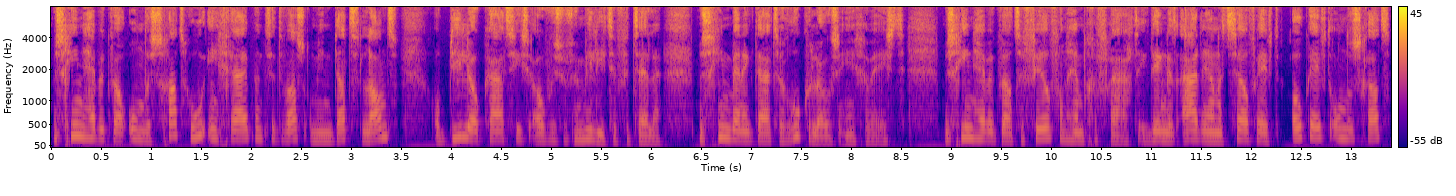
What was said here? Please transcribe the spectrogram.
Misschien heb ik wel onderschat hoe ingrijpend het was om in dat land op die locaties over zijn familie te vertellen. Misschien ben ik daar te roekeloos in geweest. Misschien heb ik wel te veel van hem gevraagd. Ik denk dat Adriaan het zelf heeft, ook heeft onderschat.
